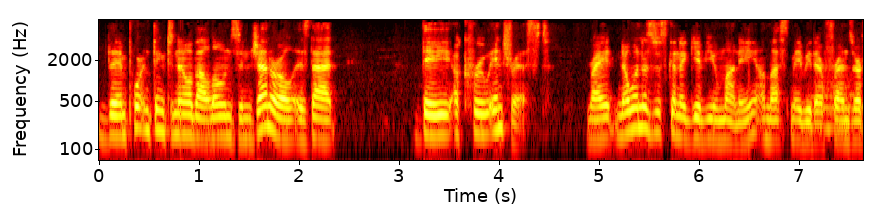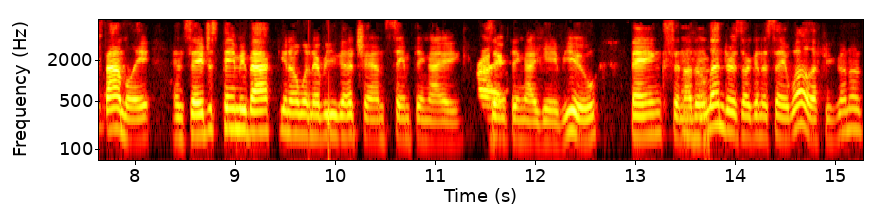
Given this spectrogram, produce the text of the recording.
the important thing to know about loans in general is that they accrue interest, right? No one is just going to give you money unless maybe they're friends or family and say, just pay me back, you know, whenever you get a chance. Same thing I right. same thing I gave you. Banks and mm-hmm. other lenders are going to say, well, if you're going to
